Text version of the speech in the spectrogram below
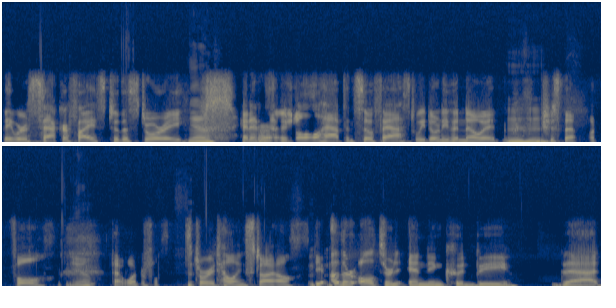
they were sacrificed to the story, Yeah. and it, Right. it all happened so fast we don't even know it. hmm Just that wonderful Yeah. that wonderful storytelling style. The other alternate ending could be that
